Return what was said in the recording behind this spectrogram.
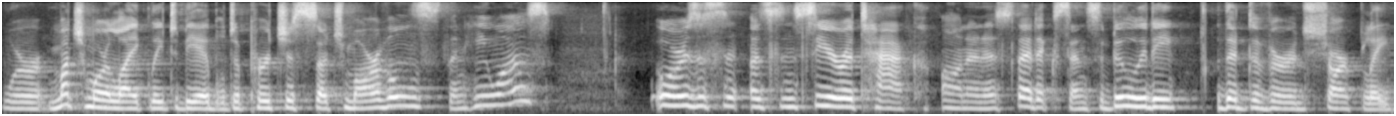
were much more likely to be able to purchase such marvels than he was or is a, a sincere attack on an aesthetic sensibility that diverged sharply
